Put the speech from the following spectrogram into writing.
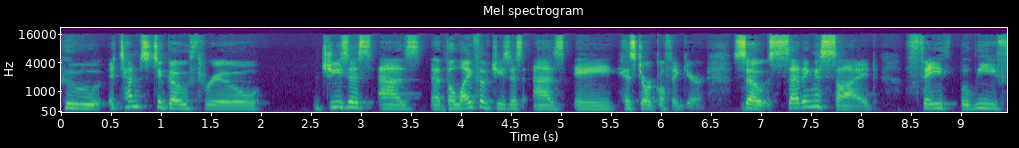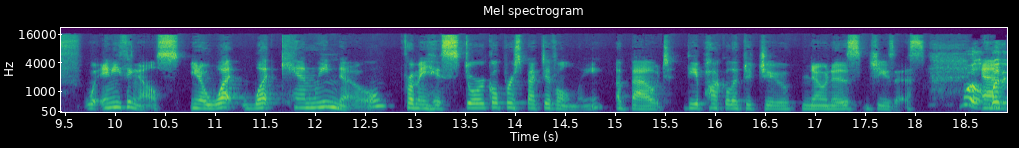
who attempts to go through Jesus as uh, the life of Jesus as a historical figure. So mm-hmm. setting aside faith, belief, anything else, you know, what what can we know from a historical perspective only about the apocalyptic Jew known as Jesus? Well, and, whether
